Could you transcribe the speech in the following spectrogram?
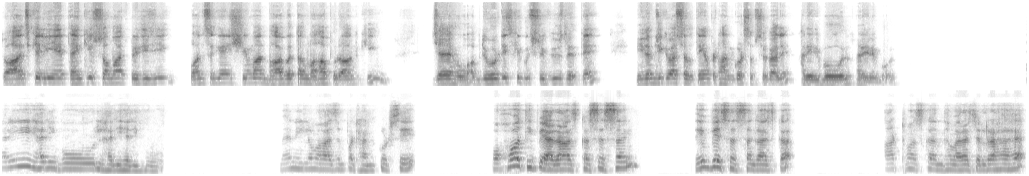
तो आज के लिए thank you so much Preeti ji once again Shrimad Bhagavatam Mahapuran की जय हो। अब डिवोटिस के कुछ रिव्यूज़ लेते हैं। नीलम जी के पास चलते हैं पठानकोट सबसे पहले। हरी बोल हरी बोल। हरी हरी बोल हरी हरी बोल। मैं नीलम महाजन पठानकोट से बहुत ही प्यारा आज का सत्संग, दिव्य सत्संग आज का आठवां स्कंध हमारा चल रहा है,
